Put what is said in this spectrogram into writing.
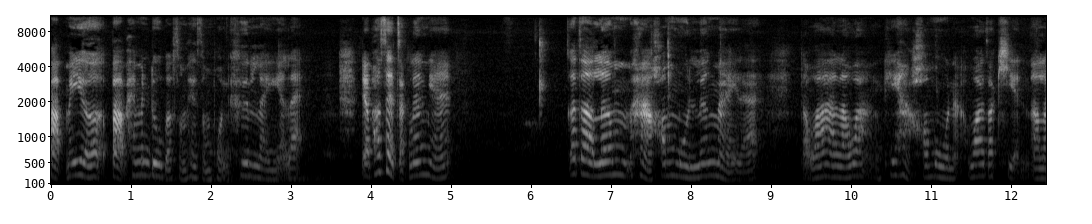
ปรับไม่เยอะ ปรับให้มันดูแบบสมเหตุสมผลขึ้นอะไรอย่างเงี้ยแหละ เดี๋ยวพอเสร็จจากเรื่องเนี้ย ก็จะเริ่มหาข้อมูลเรื่องใหม่แล้ว แต่ว่าระหว่างที่หาข้อมูลอะว่าจะเขียนอะไร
